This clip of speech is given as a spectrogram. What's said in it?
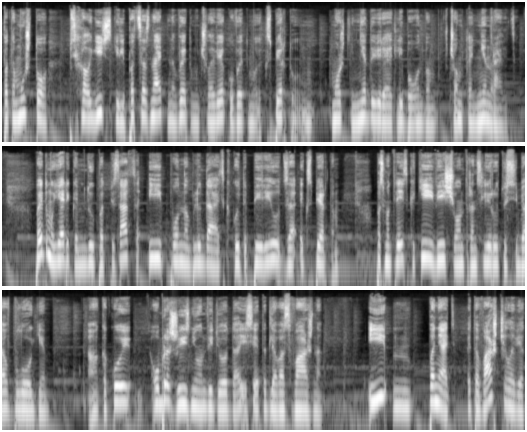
Потому что психологически или подсознательно в этому человеку, в этому эксперту можете не доверять, либо он вам в чем-то не нравится. Поэтому я рекомендую подписаться и понаблюдать какой-то период за экспертом посмотреть, какие вещи он транслирует у себя в блоге, а, какой образ жизни он ведет, да, если это для вас важно. И понять, это ваш человек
